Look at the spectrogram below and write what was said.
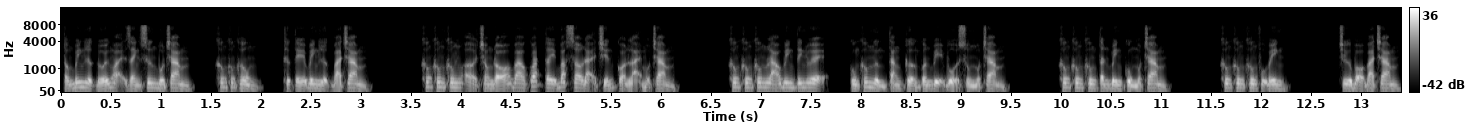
Tổng binh lực đối ngoại danh xưng bốn trăm linh thực tế binh lực ba trăm. Linh ở trong đó bao quát tây bắc sau đại chiến còn lại một trăm. Linh lão binh tinh nhuệ, cùng không ngừng tăng cường quân bị bổ sung một trăm. Linh tân binh cùng một trăm. Linh phụ binh, trừ bỏ ba trăm.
